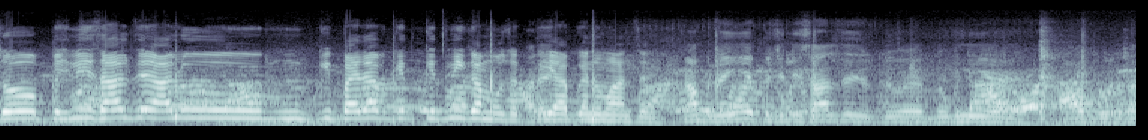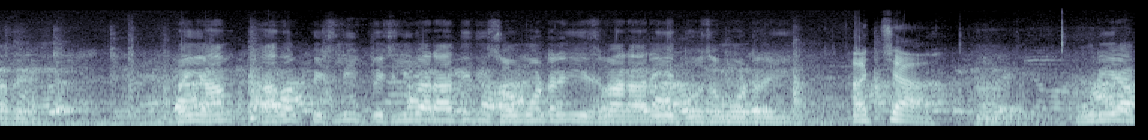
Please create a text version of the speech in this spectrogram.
तो पिछले साल से आलू की पैदा कि, कितनी कम हो सकती है आपके अनुमान से? कम नहीं है पिछले साल से है दुगनी है आपको बता दें। भाई हम आवक पिछली पिछली बार आती थी सौ मोटर की इस बार आ रही है दो सौ मोटर की। अच्छा। पूरी आप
